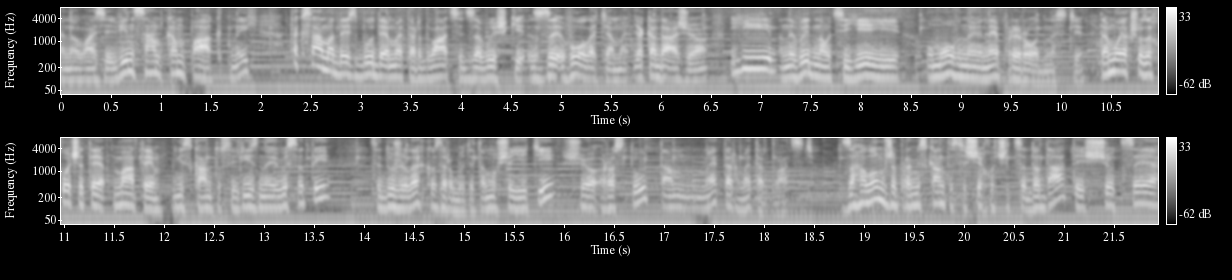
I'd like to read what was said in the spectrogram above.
маю на увазі. Він сам компактний. Так само десь буде метр двадцять завишки з волотями, як адажіо, і не видно цієї умовної неприродності. Тому, якщо захочете мати міскантуси різної висоти, це дуже легко зробити, тому що є ті, що ростуть там метр, метр двадцять. Загалом же про міскантуси ще хочеться додати, що це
